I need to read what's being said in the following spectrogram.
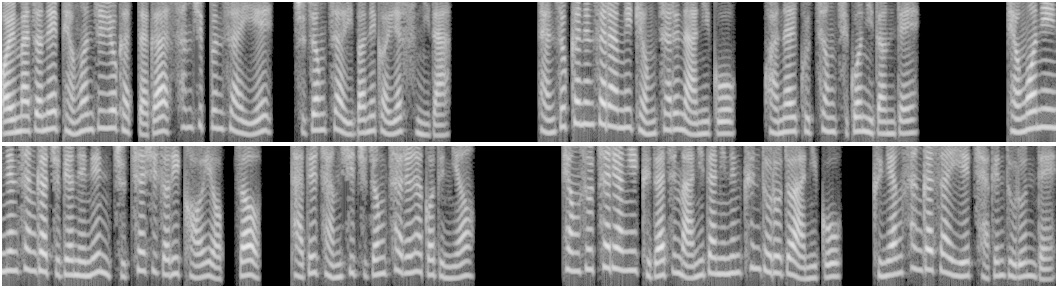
얼마 전에 병원 진료 갔다가 30분 사이에 주정차 위반에 걸렸습니다. 단속하는 사람이 경찰은 아니고 관할 구청 직원이던데 병원이 있는 상가 주변에는 주차시설이 거의 없어 다들 잠시 주정차를 하거든요. 평소 차량이 그다지 많이 다니는 큰 도로도 아니고 그냥 상가 사이의 작은 도로인데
